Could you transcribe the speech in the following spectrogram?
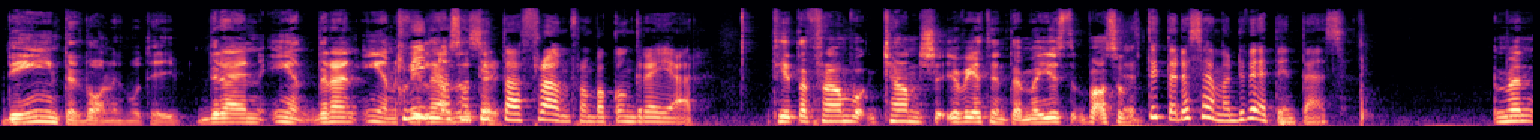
Det är inte ett vanligt motiv. Det där är en, en, det där är en enskild Kvinnor händelse. som tittar fram från bakom grejer. Titta fram, kanske, jag vet inte, men just, alltså, Titta, det ser man, du vet inte ens. men,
